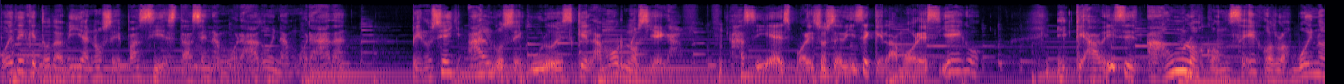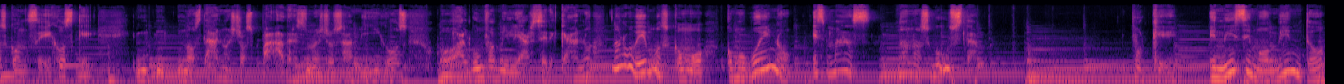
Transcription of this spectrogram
Puede que todavía no sepas si estás enamorado o enamorada, pero si hay algo seguro es que el amor no ciega. Así es, por eso se dice que el amor es ciego. Y que a veces aún los consejos, los buenos consejos que nos dan nuestros padres, nuestros amigos o algún familiar cercano, no lo vemos como, como bueno. Es más, no nos gusta. Porque en ese momento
